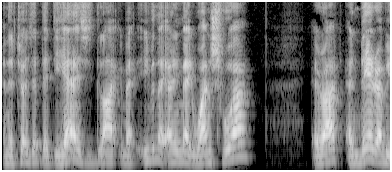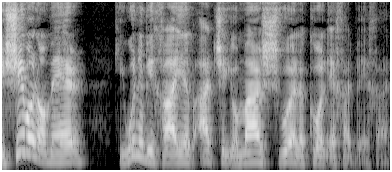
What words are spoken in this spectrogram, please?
And it turns out that he has, like, even though he only made one shvua, right? And there Rabbi Shimon Omer, he wouldn't be chayev ad yomar shvua lekol echad ve'echad.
